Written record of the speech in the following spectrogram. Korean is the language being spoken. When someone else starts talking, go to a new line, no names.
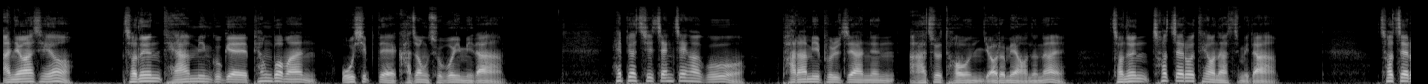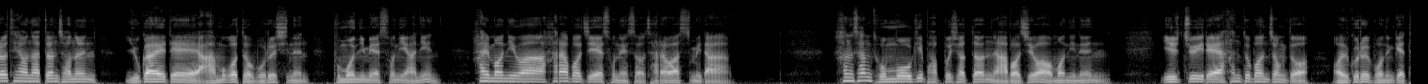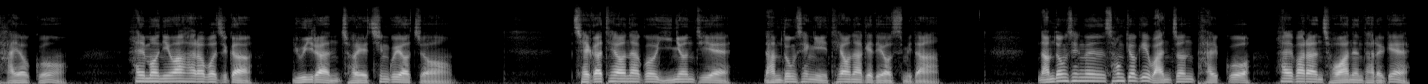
안녕하세요. 저는 대한민국의 평범한 50대 가정주부입니다. 햇볕이 쨍쨍하고 바람이 불지 않는 아주 더운 여름의 어느 날, 저는 첫째로 태어났습니다. 첫째로 태어났던 저는 육아에 대해 아무것도 모르시는 부모님의 손이 아닌 할머니와 할아버지의 손에서 자라왔습니다. 항상 돈 모으기 바쁘셨던 아버지와 어머니는 일주일에 한두 번 정도 얼굴을 보는 게 다였고, 할머니와 할아버지가 유일한 저의 친구였죠. 제가 태어나고 2년 뒤에 남동생이 태어나게 되었습니다. 남동생은 성격이 완전 밝고 활발한 저와는 다르게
